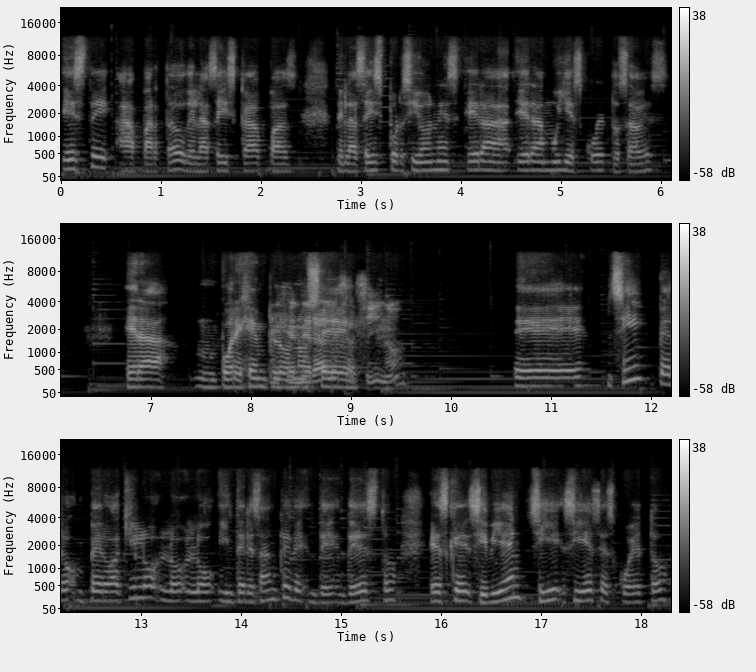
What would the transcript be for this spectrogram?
este apartado de las seis capas, de las seis porciones, era, era muy escueto, ¿sabes? Era, mm, por ejemplo, no sé. Es así, ¿no? Eh, sí, pero, pero aquí lo, lo, interesante de, de, esto es que si bien sí, sí es escueto,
